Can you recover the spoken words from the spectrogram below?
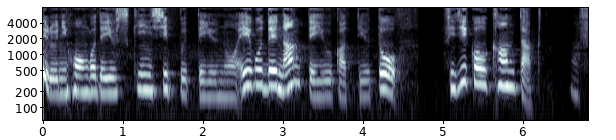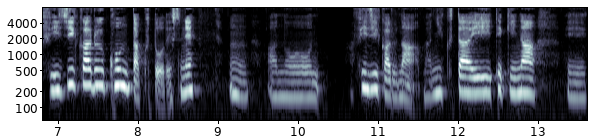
ゆる日本語で言うスキンシップっていうのを英語で何て言うかっていうとフィジカルコンタクトフィジカルコンタクトですね、うん、あのフィジカルな、まあ、肉体的な、えー、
